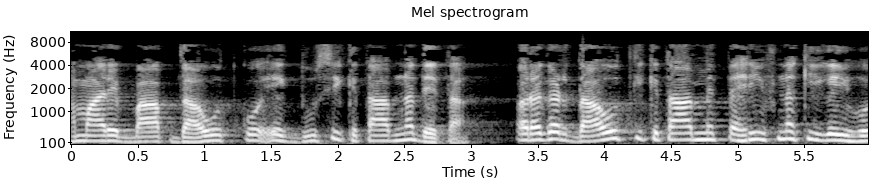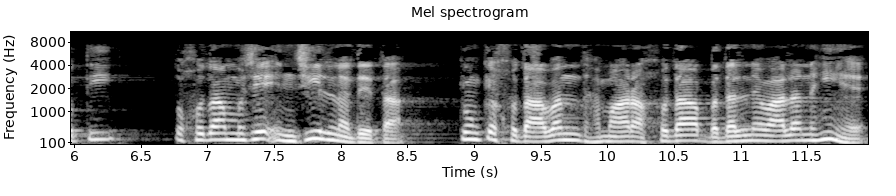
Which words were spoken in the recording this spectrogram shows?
ہمارے باپ داؤد کو ایک دوسری کتاب نہ دیتا۔ اور اگر داؤد کی کتاب میں تحریف نہ کی گئی ہوتی، تو خدا مجھے انجیل نہ دیتا، کیونکہ خداوند ہمارا خدا بدلنے والا نہیں ہے،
